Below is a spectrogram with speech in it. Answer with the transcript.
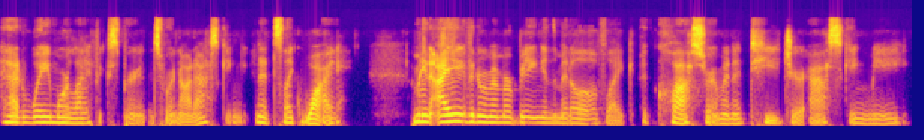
and had way more life experience were not asking. And it's like, why? I mean, I even remember being in the middle of like a classroom and a teacher asking me,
